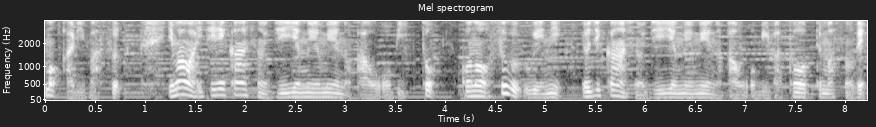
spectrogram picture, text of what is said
もあります。今は1時間足の GMMA の青帯とこのすぐ上に4時間足の GMMA の青帯が通ってますので、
